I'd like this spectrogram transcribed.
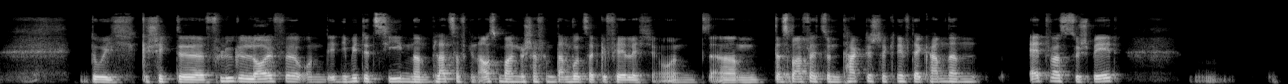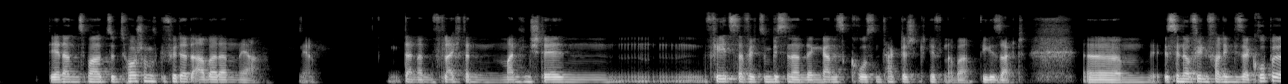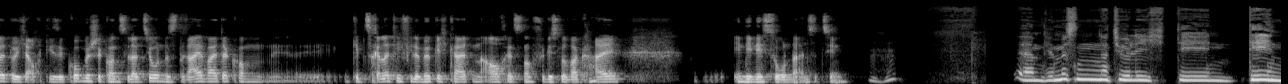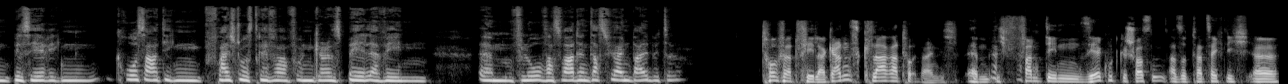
durch geschickte Flügelläufe und in die Mitte ziehen, dann Platz auf den Außenbahnen geschaffen, dann wurde es halt gefährlich. Und ähm, das war vielleicht so ein taktischer Kniff, der kam dann etwas zu spät, der dann zwar zu Torschungs geführt hat, aber dann, ja, ja, dann, dann vielleicht an manchen Stellen fehlt es da vielleicht so ein bisschen an den ganz großen taktischen Kniffen, aber wie gesagt, ähm, es sind auf jeden Fall in dieser Gruppe durch auch diese komische Konstellation des drei weiterkommen, äh, gibt es relativ viele Möglichkeiten, auch jetzt noch für die Slowakei in die nächste Runde einzuziehen. Mhm. Ähm, wir müssen natürlich den, den bisherigen großartigen Freistoßtreffer von Gareth Bale erwähnen. Ähm, Flo, was war denn das für ein Ball bitte? Torwartfehler, ganz klarer Tor. Nein, ich, ähm, ich fand den sehr gut geschossen. Also tatsächlich, äh,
